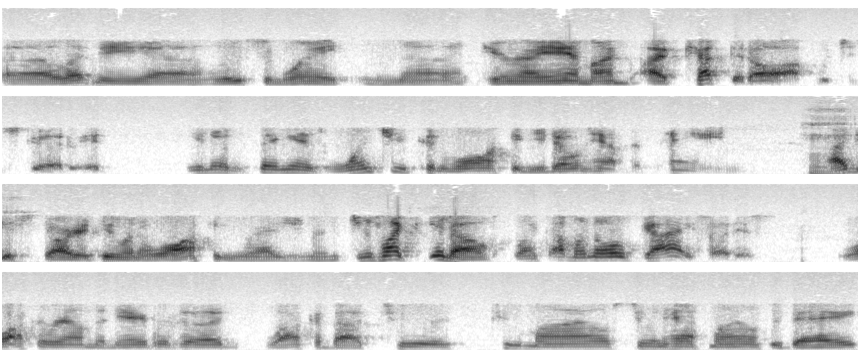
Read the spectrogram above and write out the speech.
uh, let me uh, lose some weight, and uh, here I am. I'm, I've kept it off, which is good. It, you know, the thing is, once you can walk and you don't have the pain, I just started doing a walking regimen, just like you know, like I'm an old guy, so I just walk around the neighborhood, walk about two or two miles, two and a half miles a day,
